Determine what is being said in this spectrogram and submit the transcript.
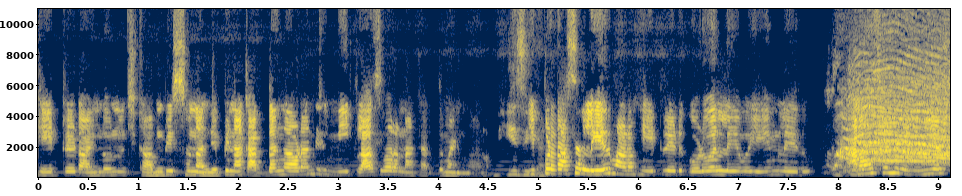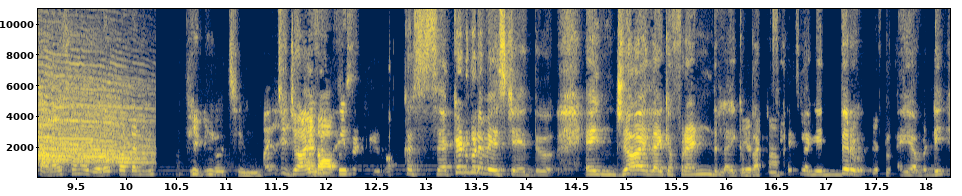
హేట్రెడ్ ఆయనలో నుంచి కనిపిస్తుంది అని చెప్పి నాకు అర్థం కావడానికి మీ క్లాస్ ద్వారా నాకు అర్థమైంది మేడం. ఇప్పుడు అసలు లేదు మేడం హేట్రెడ్ గొడవలు లేవు ఏం లేదు. అనవసరంగా ఇన్ని ఇయర్స్ అనవసరంగా గొడవ పడ్డానన్న ఫీలింగ్ వచ్చింది. మంచి జాయ్ office- ఒక్క సెకండ్ కూడా వేస్ట్ చేయొద్దు. ఎంజాయ్ లైక్ ఫ్రెండ్ లైక్ లాగా ఇద్దరు ఫ్లై అవ్వండి.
